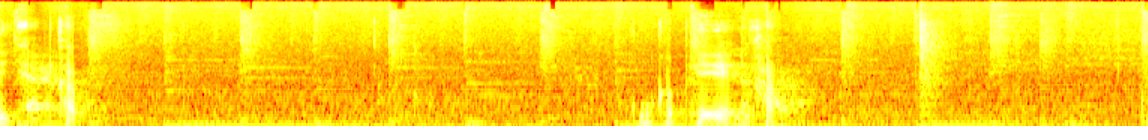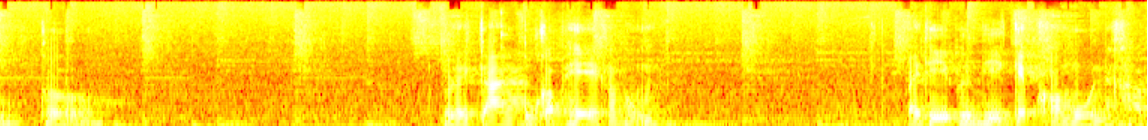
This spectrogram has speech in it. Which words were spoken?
ที่แอปครับ Google Play นะครับ Google บริการ Google Pay ครับผม ไปที่พื้นที่เก็บข้อมูลนะครับ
